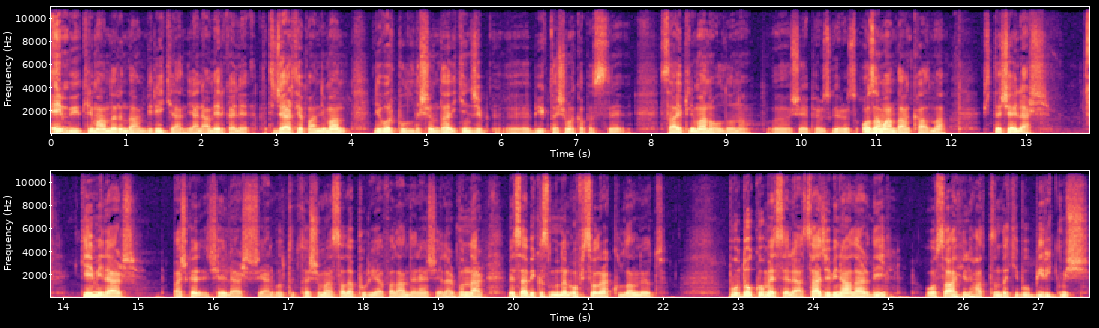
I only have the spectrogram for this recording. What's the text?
en büyük limanlarından biriyken yani Amerika ile ticaret yapan liman Liverpool dışında ikinci e, büyük taşıma kapasitesi sahip liman olduğunu e, şey yapıyoruz görüyoruz. O zamandan kalma işte şeyler gemiler başka şeyler yani bu taşıma salapurya falan denen şeyler bunlar mesela bir kısmı bunların ofis olarak kullanılıyordu. bu doku mesela sadece binalar değil o sahil hattındaki bu birikmiş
